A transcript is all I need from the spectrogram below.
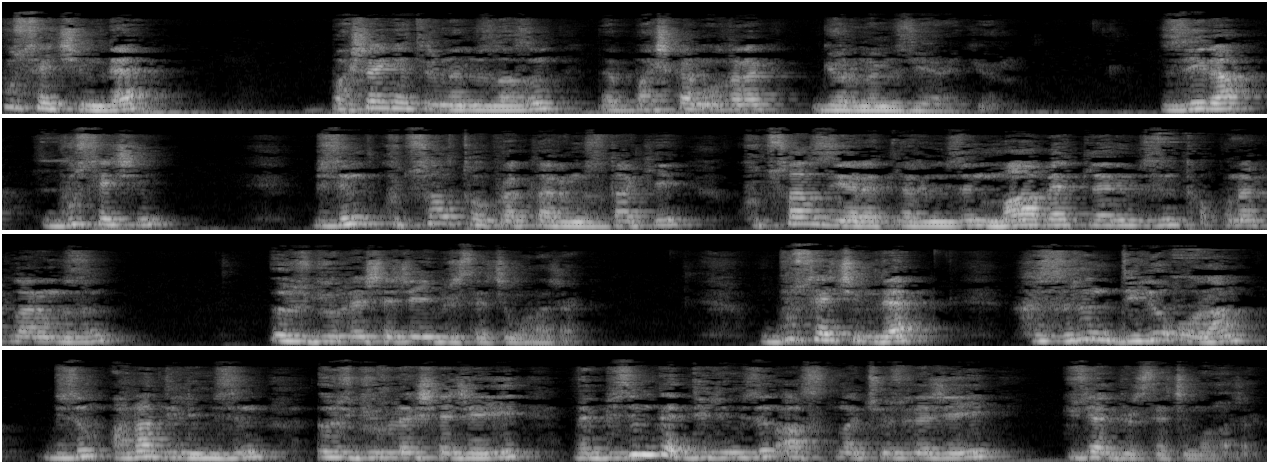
bu seçimde başa getirmemiz lazım ve başkan olarak görmemiz gerekiyor. Zira bu seçim bizim kutsal topraklarımızdaki kutsal ziyaretlerimizin, mabetlerimizin, tapınaklarımızın özgürleşeceği bir seçim olacak. Bu seçimde Hızır'ın dili olan bizim ana dilimizin özgürleşeceği ve bizim de dilimizin aslında çözüleceği güzel bir seçim olacak.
